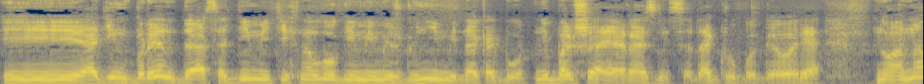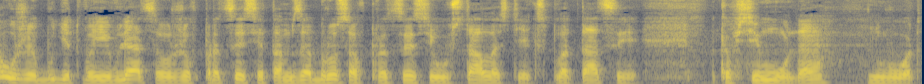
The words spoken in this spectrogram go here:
и один бренд, да, с одними технологиями между ними, да, как бы вот небольшая разница, да, грубо говоря, но она уже будет выявляться уже в процессе там заброса, в процессе усталости, эксплуатации ко всему, да, вот.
